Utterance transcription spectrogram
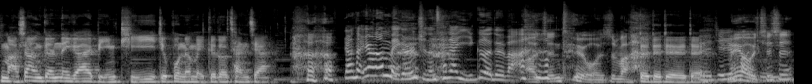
马上跟那个艾比提议，就不能每个都参加。让他让他每个人只能参加一个，对吧？啊，针对我是吧？对对对对对，没有，其实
